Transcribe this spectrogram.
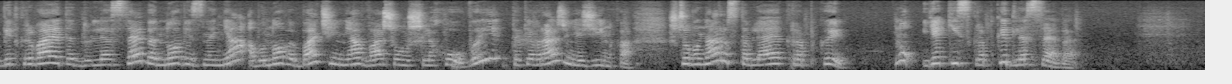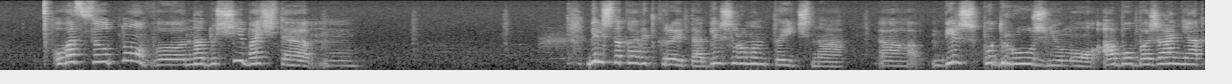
відкриваєте для себе нові знання або нове бачення вашого шляху. Ви таке враження, жінка, що вона розставляє крапки, ну, якісь крапки для себе. У вас все одно на душі, бачите, більш така відкрита, більш романтична, більш по-дружньому, або бажання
